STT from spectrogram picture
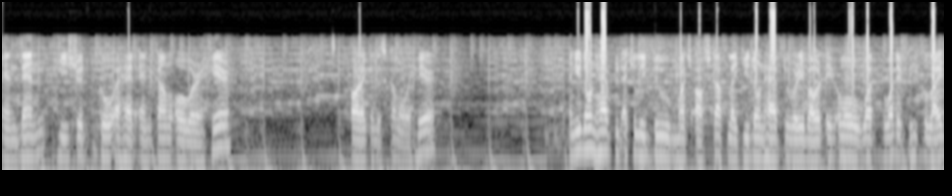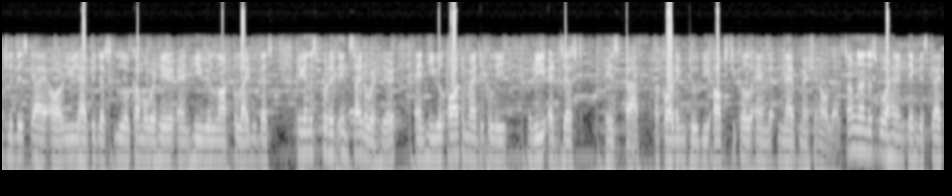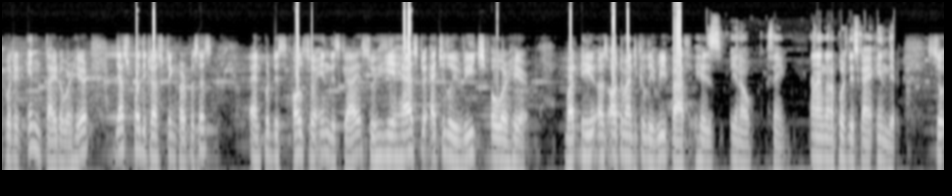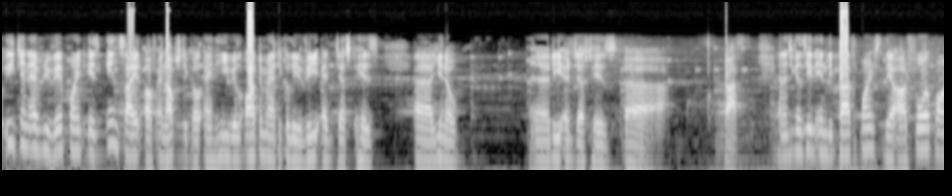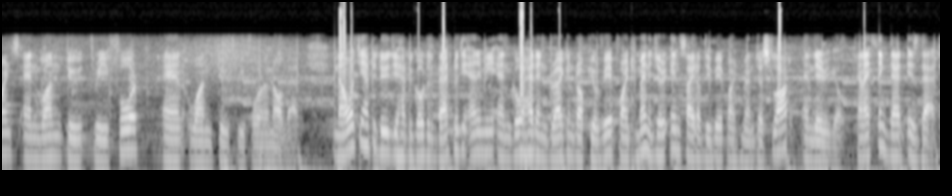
and then he should go ahead and come over here. Or I can just come over here. And you don't have to actually do much of stuff like you don't have to worry about if oh what what if he collides with this guy or you have to just look, come over here and he will not collide with us. You can just put it inside over here and he will automatically readjust his path according to the obstacle and nav mesh and all that. So I'm gonna just go ahead and take this guy put it inside over here just for the trusting purposes and put this also in this guy so he has to actually reach over here. But he has automatically repath his you know thing. And I'm gonna put this guy in there. So each and every waypoint is inside of an obstacle and he will automatically readjust his uh, you know uh, readjust his uh, path and as you can see in the path points there are four points and one two three four and one two three four and all that. Now what you have to do is you have to go to the back to the enemy and go ahead and drag and drop your waypoint manager inside of the waypoint manager slot. And there you go. And I think that is that.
